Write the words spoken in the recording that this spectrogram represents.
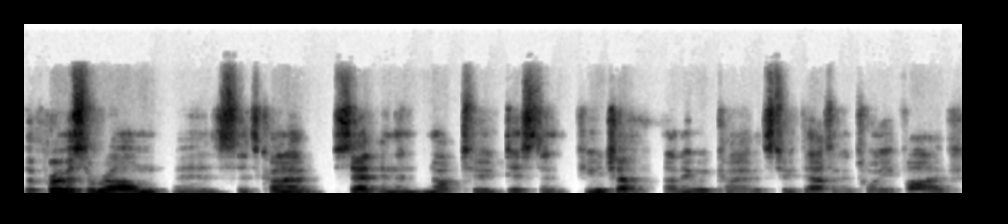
the premise of Realm is it's kind of set in the not too distant future. I think we kind of it's 2025.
